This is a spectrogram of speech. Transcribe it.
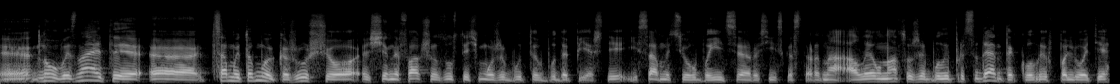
Е, ну, ви знаєте, е, саме тому я кажу, що ще не факт, що зустріч може бути в Будапешті, і саме цього боїться російська сторона. Але у нас вже були прецеденти, коли в польоті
